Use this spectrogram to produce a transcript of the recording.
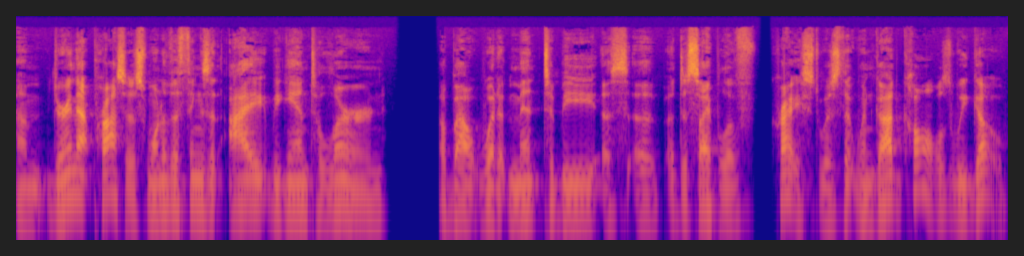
um, during that process, one of the things that I began to learn about what it meant to be a, a, a disciple of Christ was that when God calls, we go.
